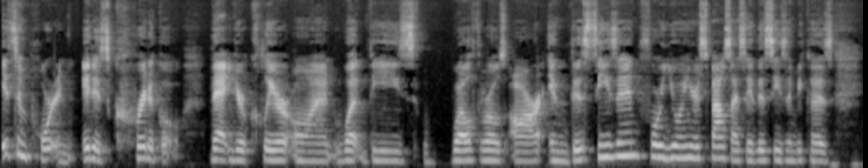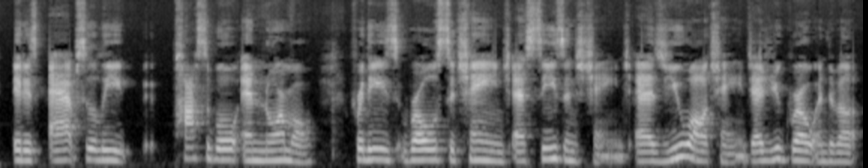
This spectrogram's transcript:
it's important. It is critical that you're clear on what these wealth roles are in this season for you and your spouse. I say this season because it is absolutely possible and normal for these roles to change as seasons change, as you all change, as you grow and develop.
